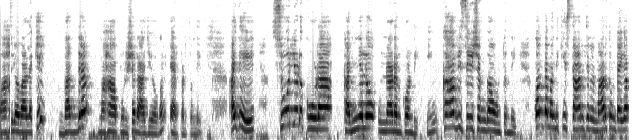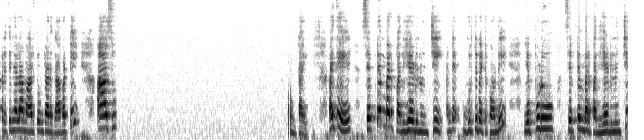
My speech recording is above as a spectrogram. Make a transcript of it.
మహలో వాళ్ళకి భద్ర మహాపురుష రాజయోగం ఏర్పడుతుంది. అయితే సూర్యుడు కూడా కన్యలో ఉన్నాడనుకోండి ఇంకా విశేషంగా ఉంటుంది. కొంతమందికి స్థానచనలు మారుతుంటాయిగా ప్రతి నెల మారుతుంటాడు కాబట్టి ఆ సూ ఉంటాయి. అయితే సెప్టెంబర్ పదిహేడు నుంచి అంటే గుర్తుపెట్టుకోండి ఎప్పుడు? సెప్టెంబర్ పదిహేడు నుంచి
